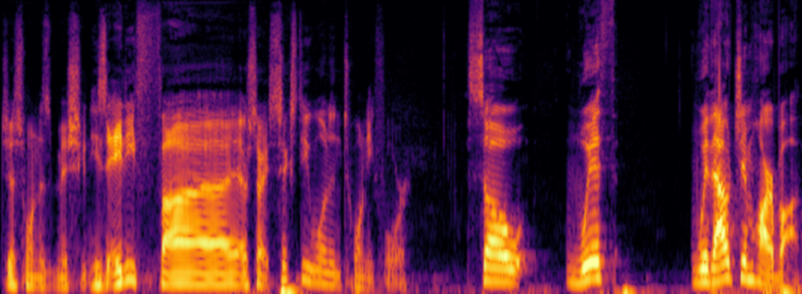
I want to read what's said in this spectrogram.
just won his Michigan. He's 85 or sorry, 61 and 24. so with without Jim Harbaugh,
